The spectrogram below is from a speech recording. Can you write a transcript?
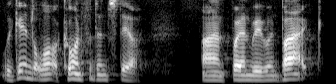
we gained a lot of confidence there. And when we went back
